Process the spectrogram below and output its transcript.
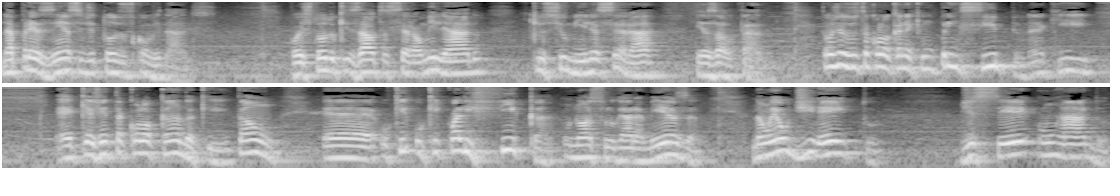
na presença de todos os convidados. Pois todo que exalta será humilhado, que o se humilha será exaltado. Então Jesus está colocando aqui um princípio né, que, é, que a gente está colocando aqui. Então, é, o, que, o que qualifica o nosso lugar à mesa não é o direito de ser honrado,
